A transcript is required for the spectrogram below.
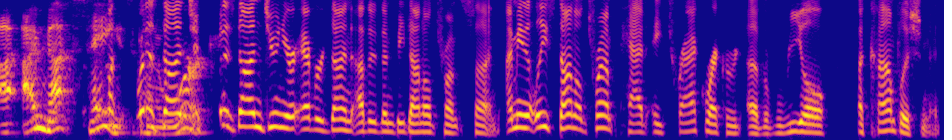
I, I'm not saying it's What has Don? Work. What has Don Jr. ever done other than be Donald Trump's son? I mean, at least Donald Trump had a track record of real accomplishment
